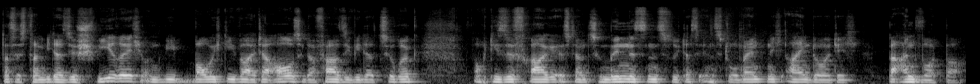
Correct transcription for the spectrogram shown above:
Das ist dann wieder sehr schwierig und wie baue ich die weiter aus oder fahre sie wieder zurück? Auch diese Frage ist dann zumindest durch das Instrument nicht eindeutig beantwortbar.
